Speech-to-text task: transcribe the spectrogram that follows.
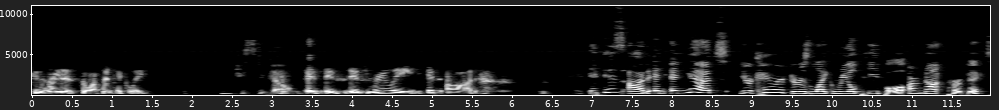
can write it so authentically. Interesting. So it, it's, it's really, it's odd. It is odd, and and yet your characters, like real people, are not perfect,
